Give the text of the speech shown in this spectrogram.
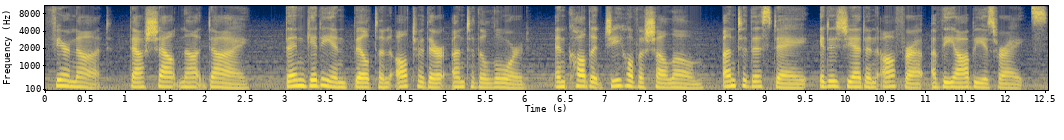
fear not, thou shalt not die. Then Gideon built an altar there unto the Lord, and called it Jehovah Shalom. Unto this day it is yet an Ophrah of the Abiezrites.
